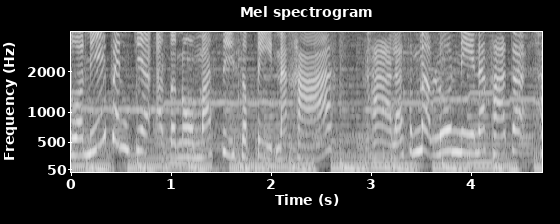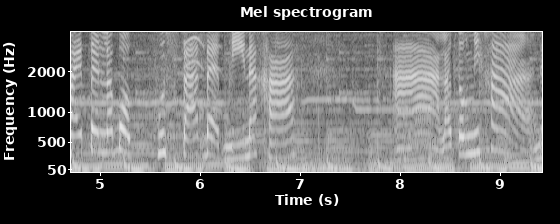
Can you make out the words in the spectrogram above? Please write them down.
ตัวนี้เป็นเกียร์อัตโนมัติ 4 สปีดนะคะ่าแล้วสำหรับรุ่นนี้นะคะจะใช้เป็นระบบ Push Start แบบนี้นะคะอ่าแล้วตรงนี้ค่ะ ใน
